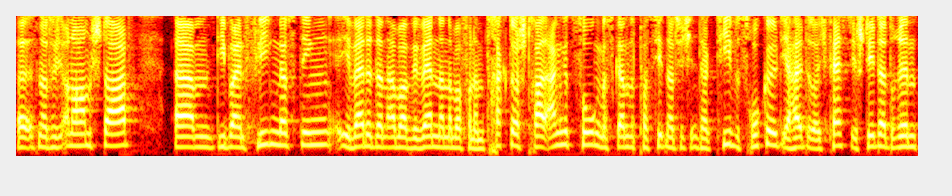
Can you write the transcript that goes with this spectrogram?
äh, ist natürlich auch noch am Start. Ähm, die beiden fliegen das Ding. Ihr werdet dann aber, wir werden dann aber von einem Traktorstrahl angezogen. Das Ganze passiert natürlich interaktiv. Es ruckelt. Ihr haltet euch fest. Ihr steht da drin,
